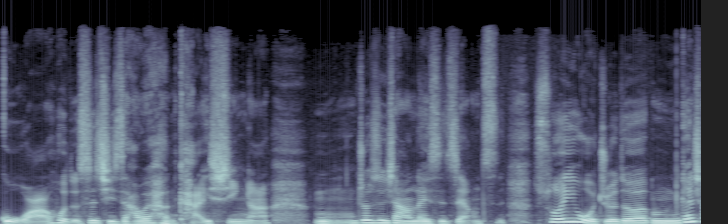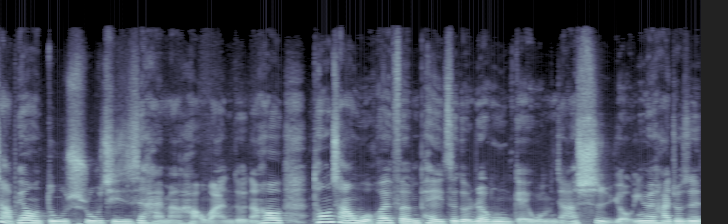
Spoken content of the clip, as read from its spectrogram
果啊，或者是其实他会很开心啊，嗯，就是像类似这样子。所以我觉得，嗯，跟小朋友读书其实是还蛮好玩的。然后通常我会分配这个任务给我们家室友，因为他就是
